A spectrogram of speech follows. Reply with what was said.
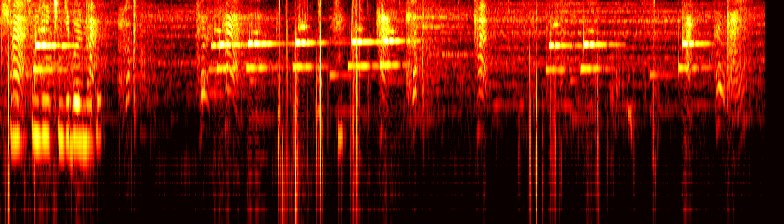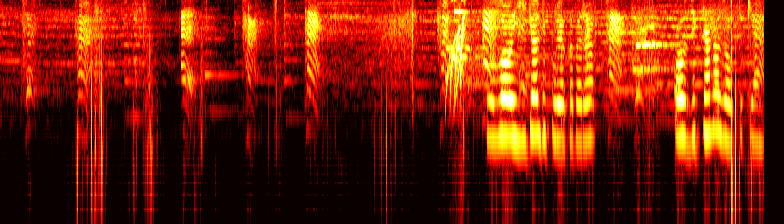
Şimdi şimdi ikinci bölmede. Vallahi iyi geldik buraya kadar ha. Azıcık can azalttık yani.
